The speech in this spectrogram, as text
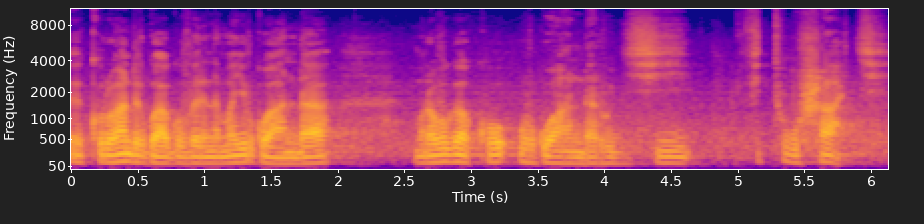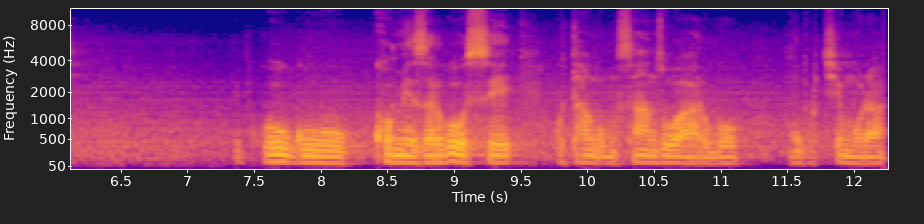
eh, ku ruhande rwa guverinoma y'u rwanda muravuga ko u rwanda rugifite ubushake. Bwo gukomeza rwose gutanga umusanzu warwo mu gukemura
